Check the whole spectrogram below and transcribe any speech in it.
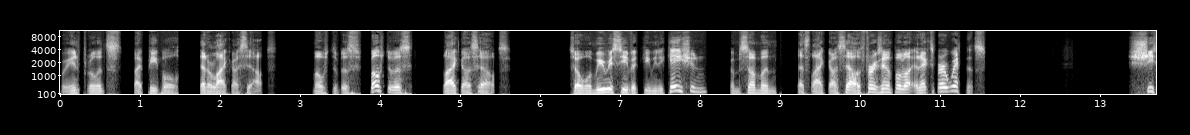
we're influenced by people that are like ourselves. Most of us, most of us like ourselves. So when we receive a communication from someone that's like ourselves, for example, an expert witness, she,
